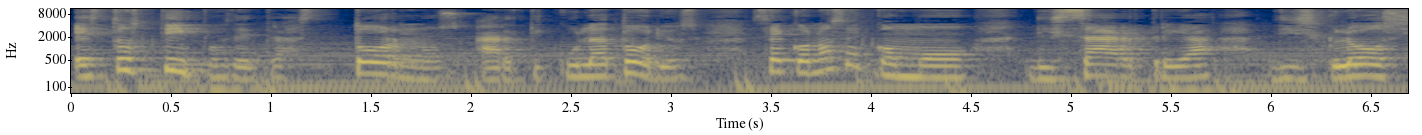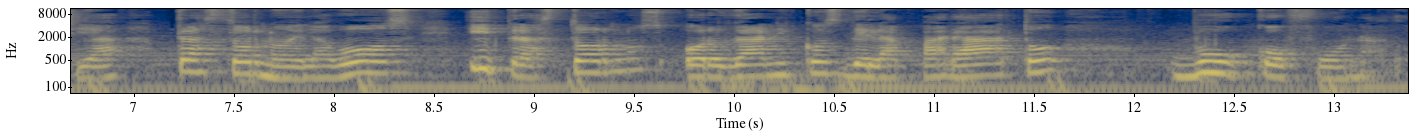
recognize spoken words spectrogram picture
Estos tipos de trastornos articulatorios se conocen como disartria, disglosia, trastorno de la voz y trastornos orgánicos del aparato bucofonador.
